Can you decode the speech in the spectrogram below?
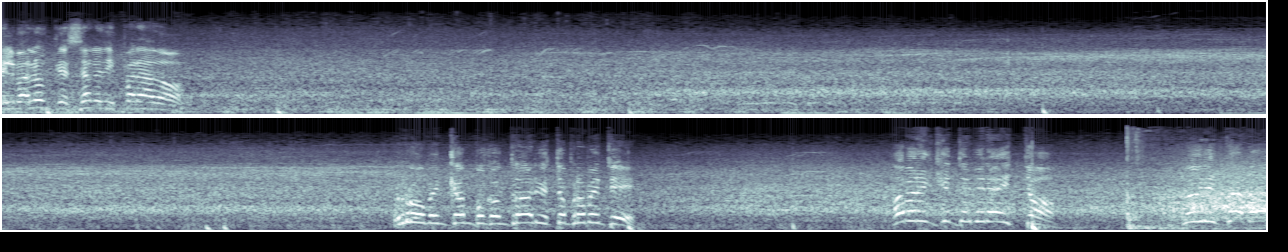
El balón que sale disparado. Rubén, campo contrario, esto promete. A ver en qué termina esto. ¡Lo gritamos!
